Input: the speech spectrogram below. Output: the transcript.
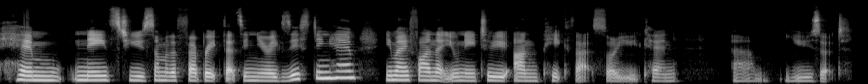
hem needs to use some of the fabric that's in your existing hem, you may find that you'll need to unpick that so you can um, use it.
